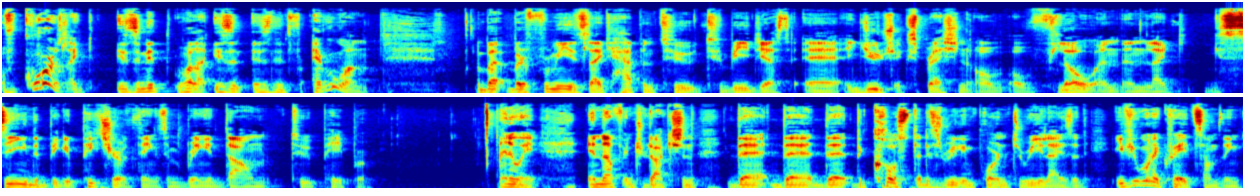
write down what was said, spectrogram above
of course. Like, isn't it? Well, isn't isn't it for everyone? But but for me, it's like happened to to be just a, a huge expression of of flow and and like seeing the bigger picture of things and bring it down to paper. Anyway, enough introduction. The, the the the cost that is really important to realize that if you want to create something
